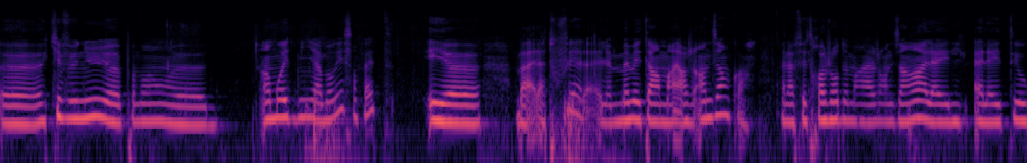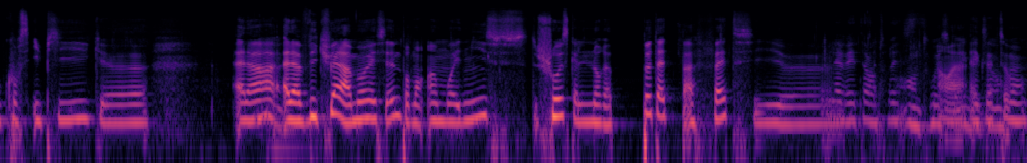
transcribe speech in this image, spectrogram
euh, qui est venue euh, pendant euh, un mois et demi à Maurice, en fait. Et euh, bah, elle a tout fait. Elle a, elle a même été à un mariage indien, quoi. Elle a fait trois jours de mariage indien. Elle a, elle a été aux courses hippiques. euh, elle, a, Ah. elle a vécu à la Mauricienne pendant un mois et demi, chose qu'elle n'aurait peut-être pas faite si... euh, Elle avait été en touriste. en touriste, Ouais, ouais, exactement.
